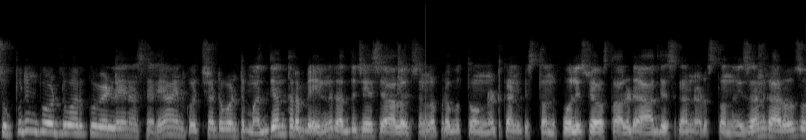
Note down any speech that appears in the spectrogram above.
సుప్రీంకోర్టు వరకు వెళ్ళైనా సరే ఆయనకు వచ్చినటువంటి మధ్యంతర బెయిల్‌ని రద్దు చేసే ఆలోచనలో ప్రభుత్వం ఉన్నట్టు కనిపిస్తోంది. పోలీస్ వ్యవస్థ ఆల్రెడీ ఆ దిశగా నడుస్తుంది నిజానికి ఆ రోజు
